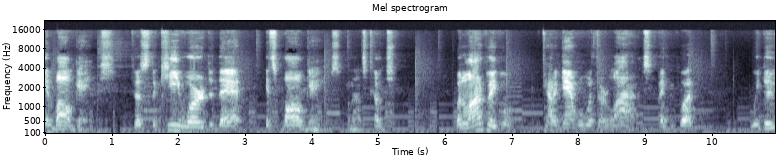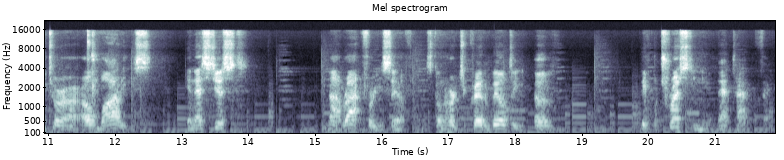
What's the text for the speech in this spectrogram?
in ball games because the key word to that it's ball games when I was coaching. But a lot of people kind of gamble with their lives, maybe what we do to our own bodies, and that's just not right for yourself. It's going to hurt your credibility of people trusting you, that type of thing.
